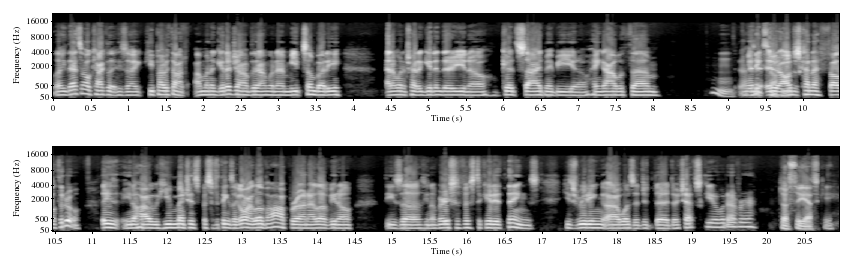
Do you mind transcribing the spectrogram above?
Like that's all calculated. He's like he probably thought I'm gonna get a job there. I'm gonna meet somebody and I'm going to try to get in there, you know good side, maybe you know hang out with them. Hmm. You know, You and it, so? it all just kind of fell through. You know how he mentioned specific things like, "Oh, I love opera and I love you know these uh you know very sophisticated things." He's reading uh was it D- D- Dostoevsky or whatever? Dostoevsky.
